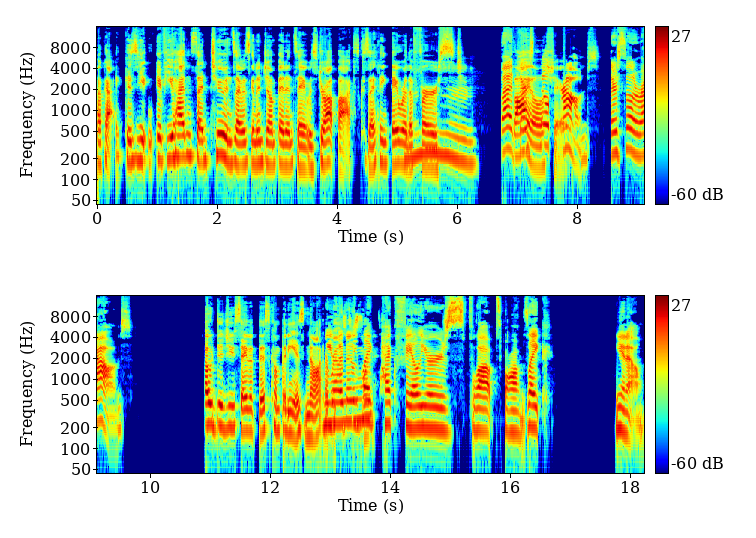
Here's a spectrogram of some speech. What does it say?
Okay, because you if you hadn't said tunes, I was going to jump in and say it was Dropbox because I think they were the first. Mm. But file they're still share. around. They're still around. Oh, did you say that this company is not I mean, around anymore? like tech failures, flops, bombs, like you know.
